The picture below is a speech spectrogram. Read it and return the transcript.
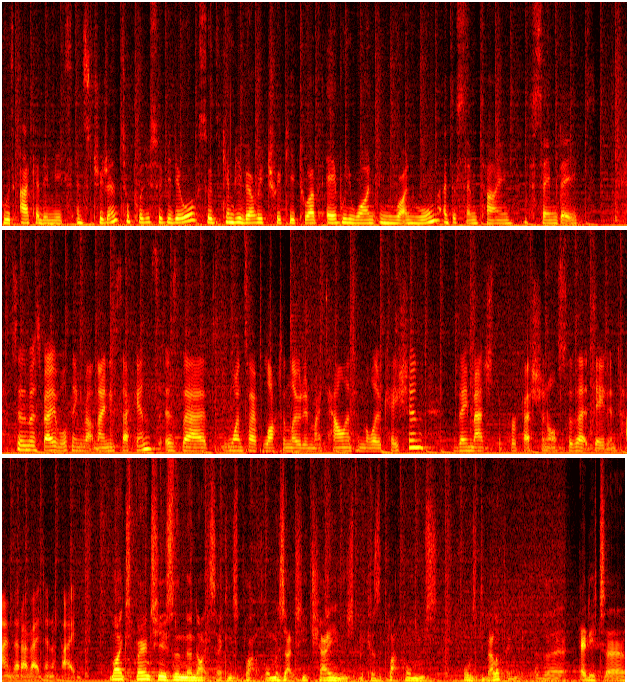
with academics and students to produce a video, so it can be very tricky to have everyone in one room at the same time, the same date. So the most valuable thing about 90 Seconds is that once I've locked and loaded my talent and the location, they match the professional so that date and time that I've identified. My experience using the 90 Seconds platform has actually changed because the platform's always developing. The editor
